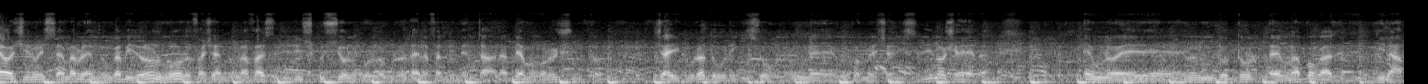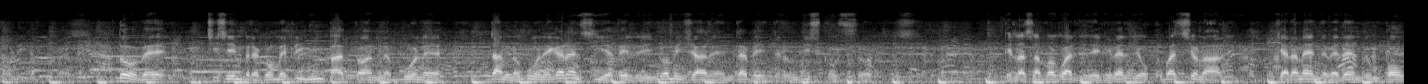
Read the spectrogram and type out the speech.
e oggi noi stiamo aprendo un capitolo nuovo facendo una fase di discussione con la curatela fallimentare. Abbiamo conosciuto già i curatori, chi sono, uno è un commercialista di Nocera e uno è un, dottor, è un avvocato di, Napoli, dove ci sembra come primo impatto buone, danno buone garanzie per incominciare a intraprendere un discorso per la salvaguardia dei livelli occupazionali, chiaramente vedendo un po'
